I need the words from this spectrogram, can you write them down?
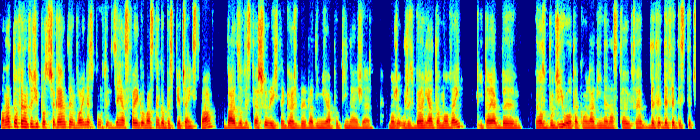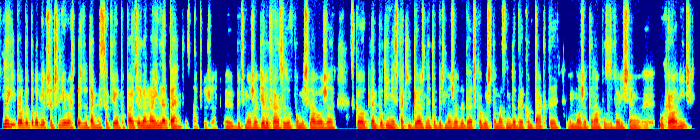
Ponadto Francuzi postrzegają tę wojnę z punktu widzenia swojego własnego bezpieczeństwa. Bardzo wystraszyły ich te groźby Władimira Putina, że może użyć broni atomowej i to jakby rozbudziło taką lawinę nastrojów trochę defetystycznych i prawdopodobnie przyczyniło się też do tak wysokiego poparcia dla Marine Le Pen. To znaczy, że y, być może wielu Francuzów pomyślało, że skoro ten Putin jest taki groźny, to być może wybrać kogoś, kto ma z nim dobre kontakty. Może to nam pozwoli się y, uchronić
